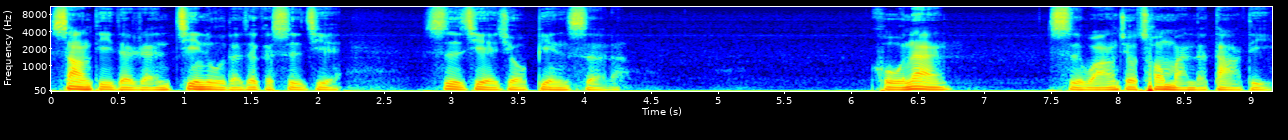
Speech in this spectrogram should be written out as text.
上帝的人进入了这个世界，世界就变色了，苦难。死亡就充满了大地，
